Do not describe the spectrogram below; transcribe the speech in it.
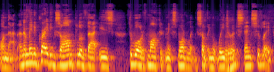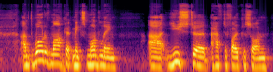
on that. And I mean, a great example of that is the world of market mix modeling, something that we do mm-hmm. extensively. Um, the world of market mix modeling uh, used to have to focus on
